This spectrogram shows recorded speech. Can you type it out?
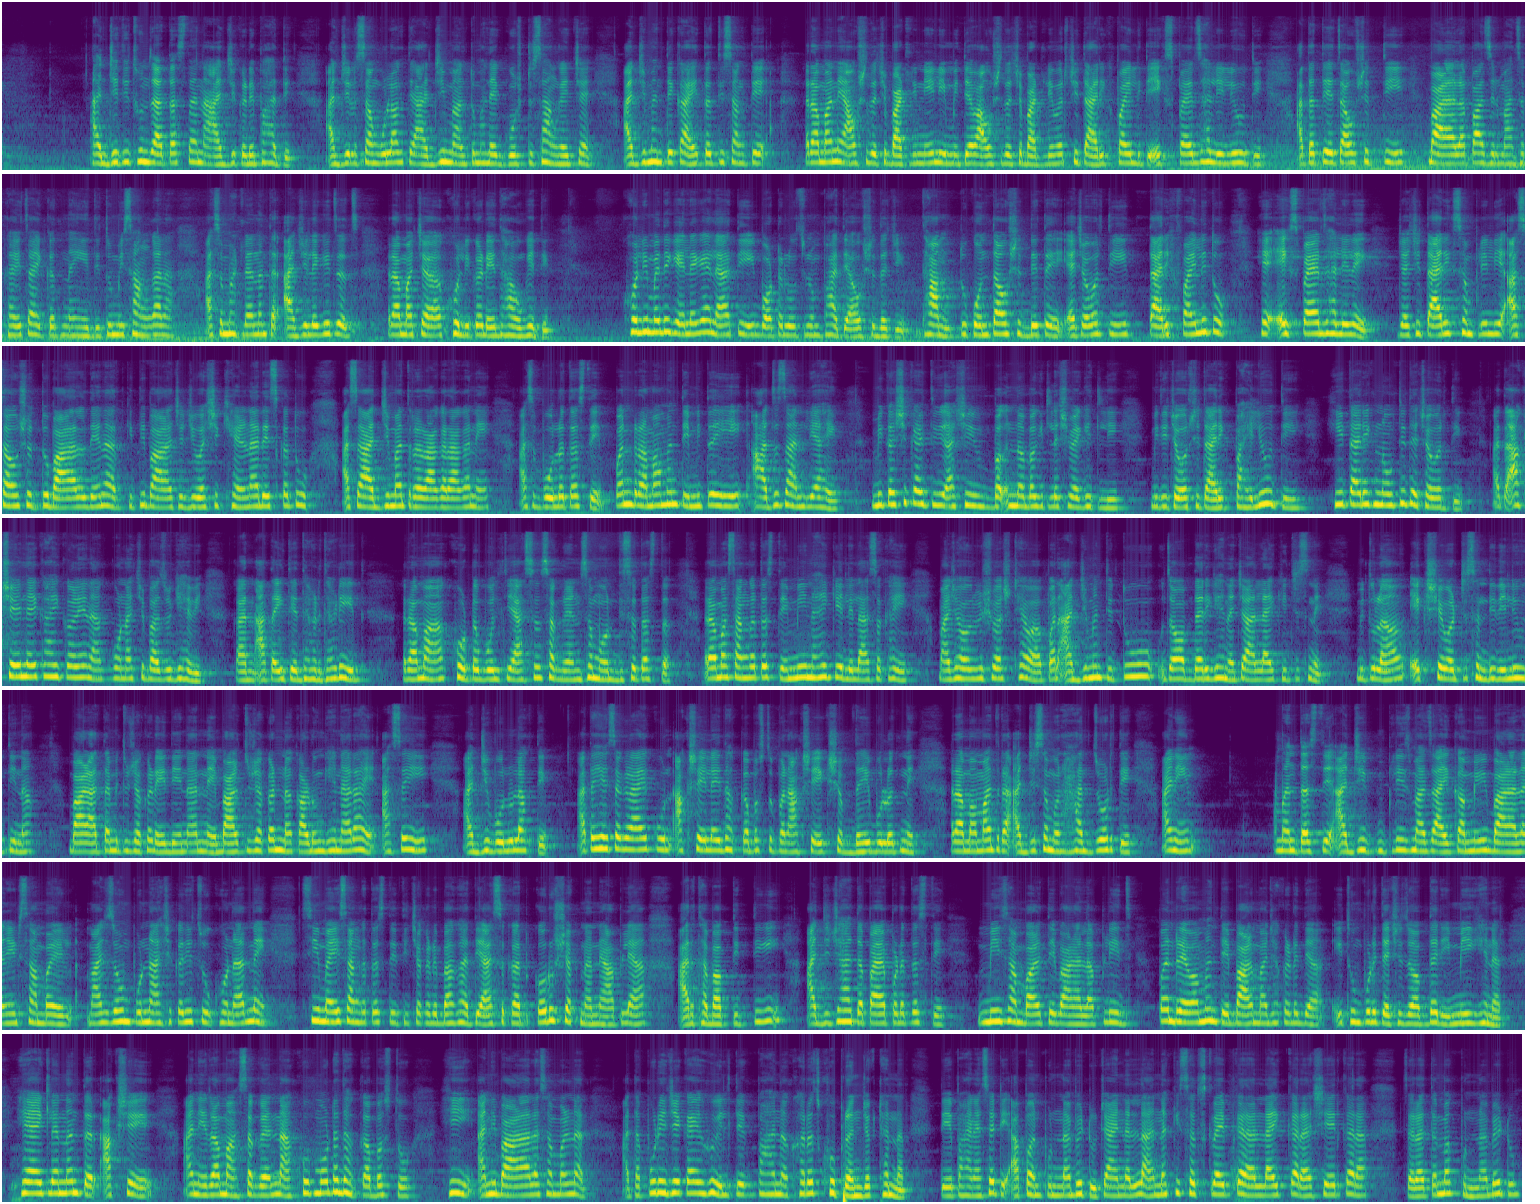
आजी तिथून जात असताना आजीकडे पाहते. आजीला सांगू लागते आजी मला तुम्हाला एक गोष्ट सांगायची आहे. आजी म्हणते काय? तर ती सांगते रमाने औषधाची बाटली नेली. मी त्या औषधाच्या बाटलीवरची तारीख पाहिली. ती एक्सपायर झालेली होती. आता तेच औषध ती बाळाला पाजेल. माझं काहीच ऐकत नाही आहे ती. तुम्ही सांगा ना. असं म्हटल्यानंतर आजी लगेचच रमाच्या खोलीकडे धाव घेते. खोलीमध्ये गेल्या गेल्या ती बॉटल उचलून पाहते औषधाची. थांब तू कोणतं औषध देते? याच्यावरती तारीख पाहिली तू? हे एक्सपायर झालेलं आहे. ज्याची तारीख संपलेली असं औषध तू बाळाला देणार? किती बाळाच्या जीवाशी खेळणार आहेस का तू? असं आजी मात्र रागारागाने असं बोलत असते. पण रमा म्हणते मी तर एक आजच आणली आहे. मी कशी काय ती अशी ब न बघितल्याशिवाय घेतली? मी तिच्यावरची तारीख पाहिली होती. ही तारीख नव्हती त्याच्यावरती. आता अक्षयलाही काही कळेना कोणाची बाजू घ्यावी. कारण आता इथे धडधडीत रमा खोटं बोलते असं सगळ्यांसमोर दिसत असतं. रमा सांगत असते मी नाही केलेलं असं काही. माझ्यावर विश्वास ठेवा. पण आजी म्हणते तू जबाबदारी घेण्याच्या लायकीचीच नाही. मी तुला एक शेवटची संधी दिली होती ना. बाळ आता मी तुझ्याकडे देणार नाही. बाळ तुझ्याकडनं काढून घेणार आहे असंही आजी बोलू लागते. आता हे सगळं ऐकून अक्षयलाही धक्का बसतो पण अक्षय एक शब्दही बोलत नाही. रमा मात्र आजीसमोर हात जोडते आणि म्हणत असते आजी प्लीज माझं ऐका मी बाळाला नीट सांभाळेल. माझ्याजवळून पुन्हा अशी कधी चूक होणार नाही. सीमाई सांगत असते तिच्याकडे बघा ती असं कर करूच शकणार नाही आपल्या अर्थाबाबतीत. ती आजीच्या हातापाया पडत असते मी सांभाळते बाळाला प्लीज पण रेवा म्हणते बाळ माझ्याकडे द्या. इथून पुढे त्याची जबाबदारी मी घेणार. हे ऐकल्यानंतर अक्षय आणि रमा सगळ्यांना खूप मोठा धक्का बसतो. ही आणि बाळाला सांभाळणार आता पुढे जे काही होईल ते पाहणं खरंच खूप रंजक ठरणार. ते पाहण्यासाठी आपण पुन्हा भेटू चॅनलला नक्की सबस्क्राईब करा लाईक करा शेअर करा. चला तर मग पुन्हा भेटू.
